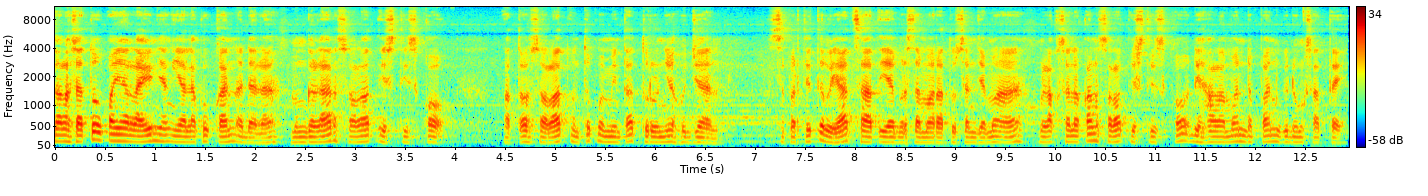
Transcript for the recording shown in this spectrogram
Salah satu upaya lain yang ia lakukan adalah menggelar sholat istisqo atau sholat untuk meminta turunnya hujan seperti terlihat saat ia bersama ratusan jemaah melaksanakan sholat istisqo di halaman depan gedung sate.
